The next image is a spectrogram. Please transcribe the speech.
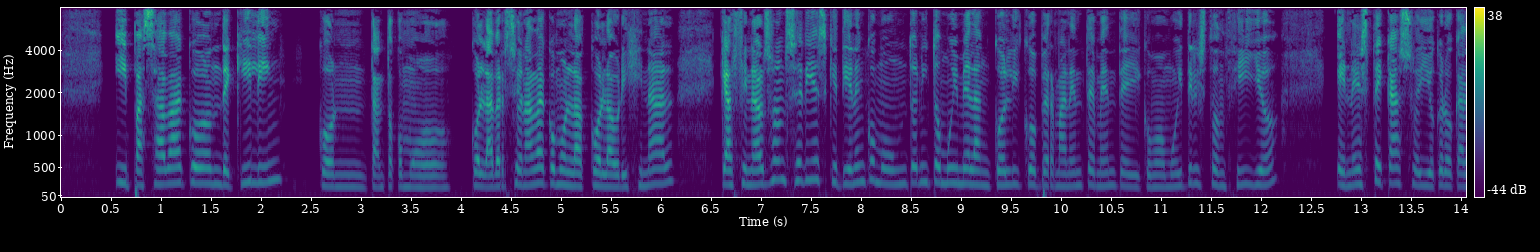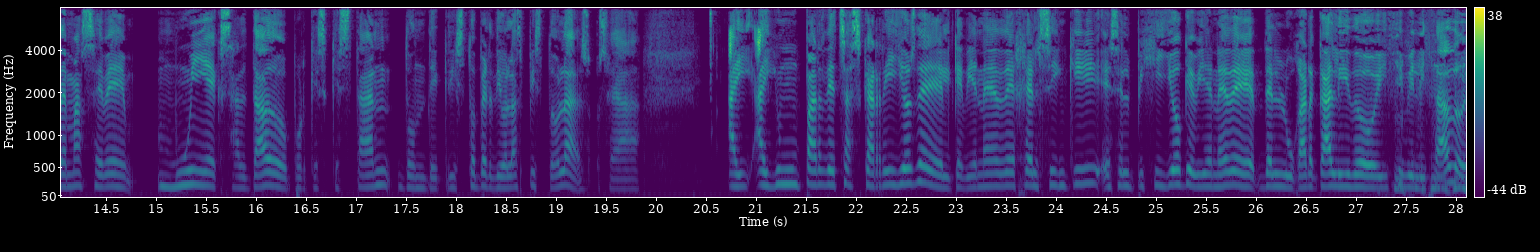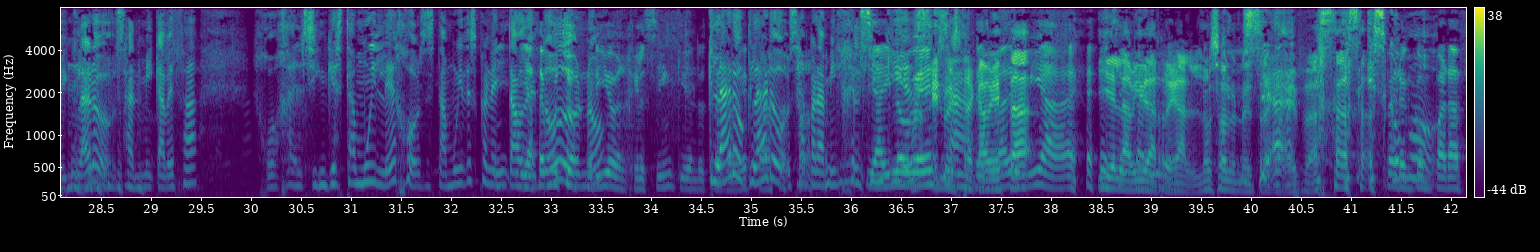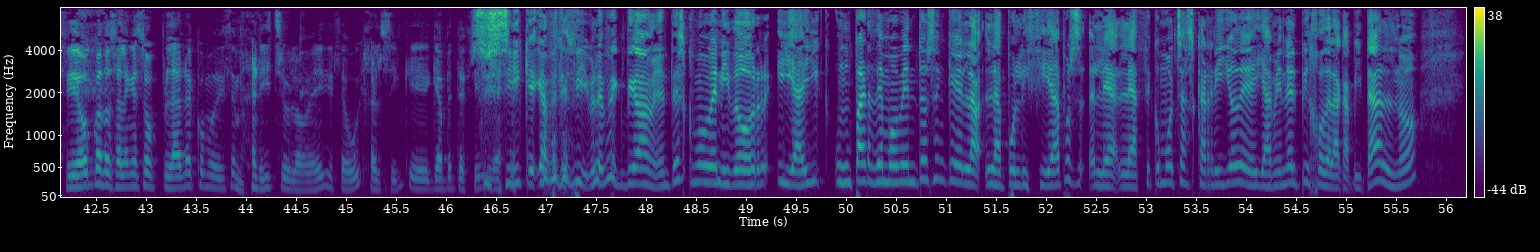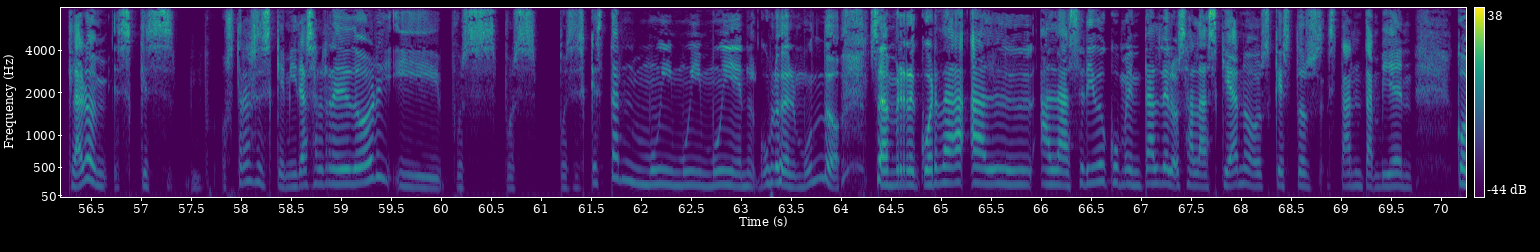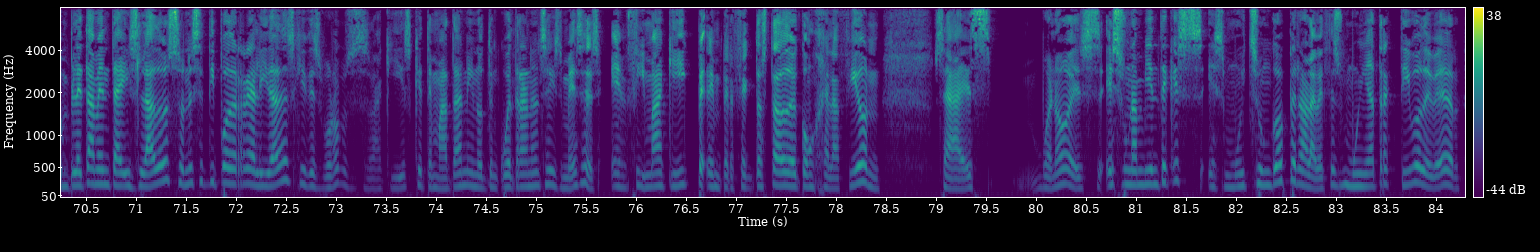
Y pasaba con The Killing, con tanto como con la versionada como la, con la original, que al final son series que tienen como un tonito muy melancólico permanentemente y como muy tristoncillo. En este caso yo creo que además se ve muy exaltado porque es que están donde Cristo perdió las pistolas. O sea, hay, hay un par de chascarrillos del que viene de Helsinki, es el pijillo que viene de, del lugar cálido y civilizado. Y claro, en mi cabeza Joder, Helsinki está muy lejos, está muy desconectado y, de hace todo, mucho ¿no? frío en Helsinki. En claro, claro. O sea, para mí Helsinki y ahí lo ves, en nuestra cabeza y en la vida real, no solo en nuestra cabeza. Pero en comparación, cuando salen esos planos, como dice Marichu, lo ve y dice, uy, Helsinki, qué apetecible. Sí, sí, qué, apetecible, efectivamente. Es como venidor. Y hay un par de momentos en que la, policía pues le, le hace como chascarrillo de ya viene el pijo de la capital, ¿no? Claro, es que es, ostras, es que miras alrededor y pues, pues, pues es que están muy, muy, muy en el culo del mundo. O sea, me recuerda al, a la serie documental de los alasquianos, que estos están también completamente aislados. Son ese tipo de realidades que dices, bueno, pues aquí es que te matan y no te encuentran en seis meses. Encima aquí, en perfecto estado de congelación. O sea, es, bueno, es, es un ambiente que es, es muy chungo, pero a la vez es muy atractivo de ver.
